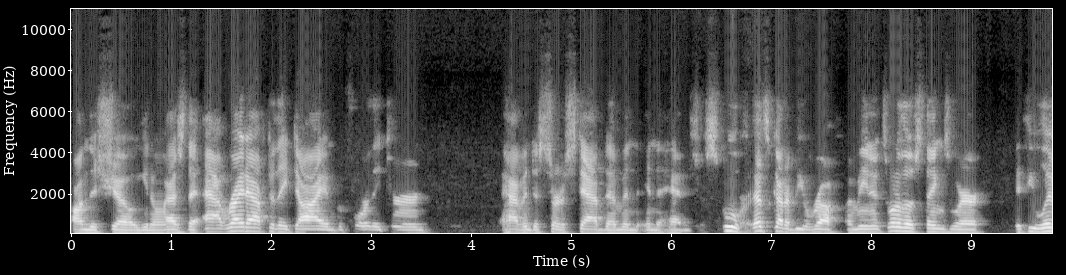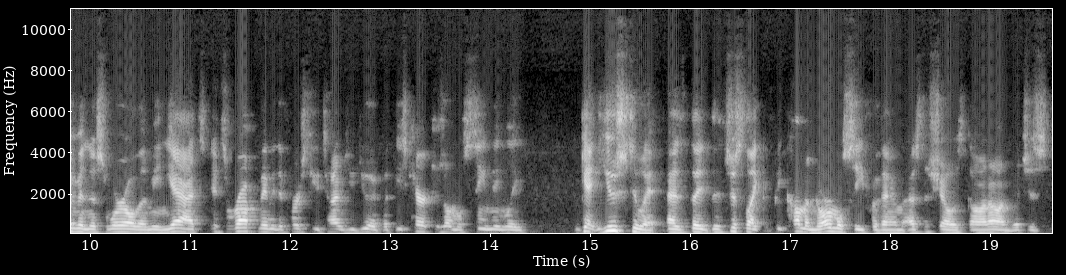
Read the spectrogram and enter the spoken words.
on this show? You know, as the at, right after they die and before they turn, having to sort of stab them in in the head. It's just, ooh, Right. that's got to be rough. I mean, it's one of those things where if you live in this world, I mean, yeah, it's it's rough maybe the first few times you do it, but these characters almost seemingly get used to it as they just like become a normalcy for them as the show has gone on, which is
